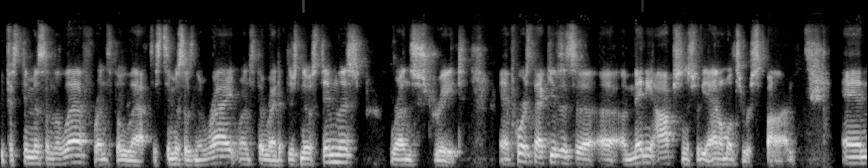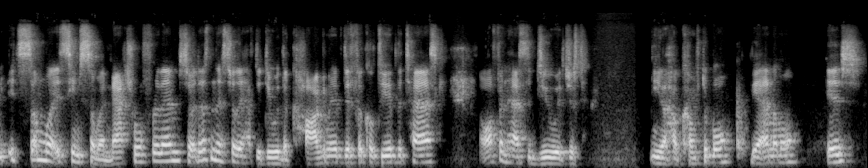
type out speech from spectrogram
if a stimulus on the left, run to the left. If stimulus on the right, run to the right. If there's no stimulus, run straight. And of course, that gives us a, a many options for the animal to respond. And it's somewhat, it seems somewhat natural for them. So it doesn't necessarily have to do with the cognitive difficulty of the task. It often has to do with just, you know, how comfortable the animal is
